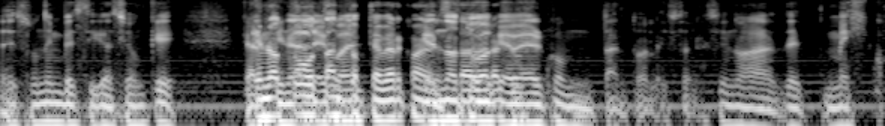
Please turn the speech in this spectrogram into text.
es una investigación que, que, no tuvo tanto que ver con que no tuvo que ver con tanto la historia, sino de México.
